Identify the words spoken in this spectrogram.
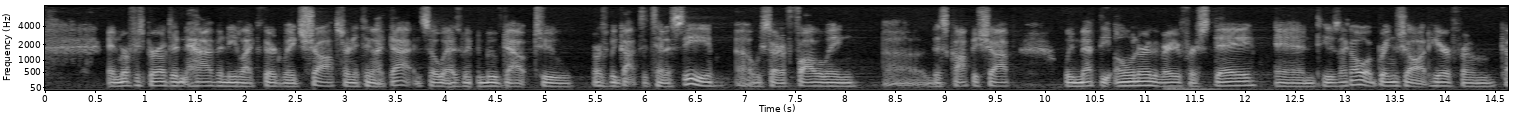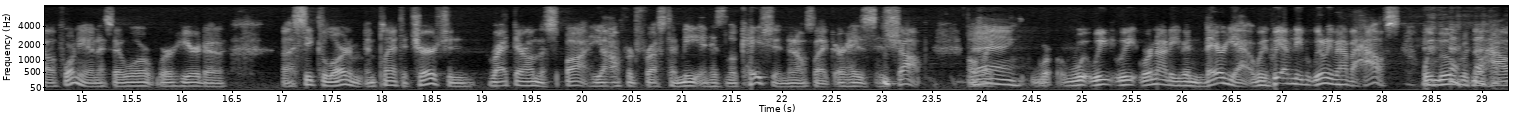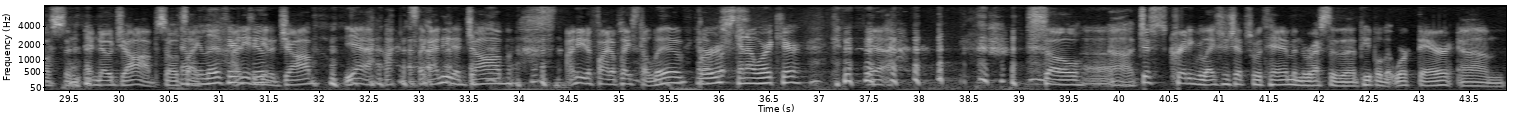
and Murfreesboro didn't have any like third wave shops or anything like that. And so as we moved out to or as we got to Tennessee, uh, we started following uh, this coffee shop we met the owner the very first day and he was like oh what brings you out here from california and i said well we're here to uh, seek the Lord and, and, plant a church. And right there on the spot, he offered for us to meet in his location. And I was like, or his his shop. I Dang. was like, we're, we we we're not even there yet. We, we haven't even we don't even have a house. We moved with no house and, and no job. So it's Can like I need too? to get a job. Yeah, it's like I need a job. I need to find a place to live Can first. I Can I work here? yeah. so uh, just creating relationships with him and the rest of the people that work there. Um,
